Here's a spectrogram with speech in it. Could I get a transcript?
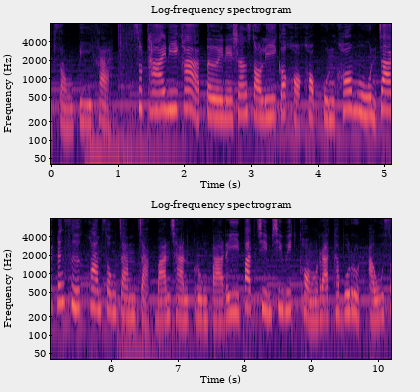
82 ปีค่ะ สุดท้ายนี้ค่ะ เตย Nation Story ก็ขอขอบคุณข้อมูล จากหนังสือความทรงจำจากบ้านชานกรุงปารีสปัดชิมชีวิตของรัฐบุรุษอาวุโส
